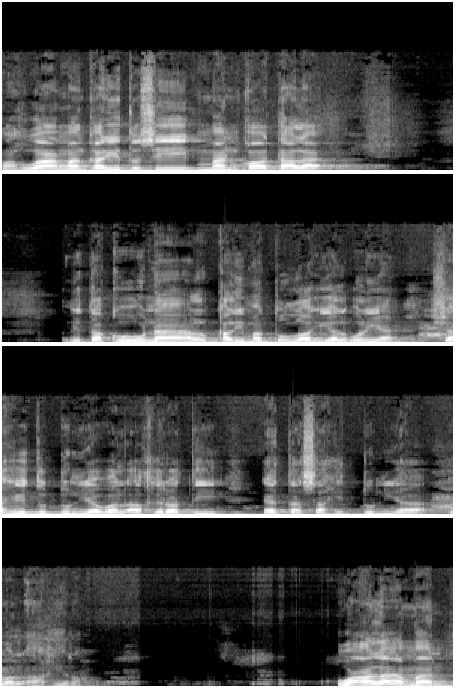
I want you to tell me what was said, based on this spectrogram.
Fahuwa mangkari itu si man qatala litakuna al kalimatullah al ulia syahidud dunya wal akhirati eta sahid dunya wal akhirah. Wa alaman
